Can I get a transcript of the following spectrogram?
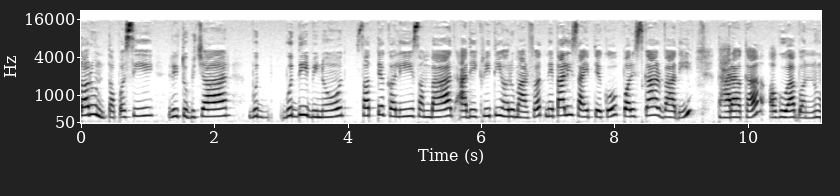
तरुण तपसी ऋतु विचार बुद्धि विनोद सत्यकली संवाद आदि कृतिहरू मार्फत नेपाली साहित्यको परिष्कारवादी धाराका अगुवा बन्नु।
